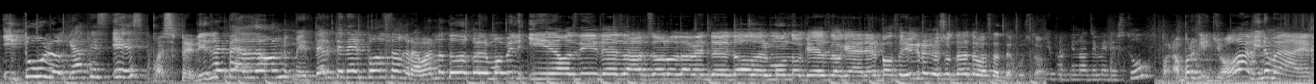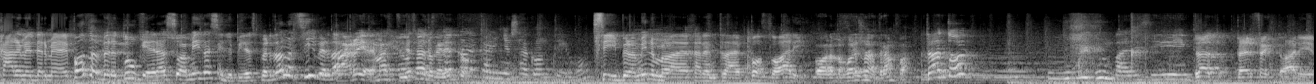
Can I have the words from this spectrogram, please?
y tú lo que haces es, pues, pedirle perdón, meterte en el pozo, grabarlo todo con el móvil y nos dices absolutamente todo el mundo qué es lo que hay en el pozo. Yo creo que es un trato bastante justo. ¿Y por qué no te metes tú? Bueno, porque yo, a mí no me va a dejar meterme en el pozo, pero tú, que eras su amiga, si le pides perdón, sí, ¿verdad? Claro, y además tú ya sabes lo que hay dentro. Tan cariñosa contigo. Sí, pero a mí no me va a dejar entrar al pozo, Ari. O a lo mejor es una trampa. ¿Trato? vale, sí. Trato, perfecto, Ari.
